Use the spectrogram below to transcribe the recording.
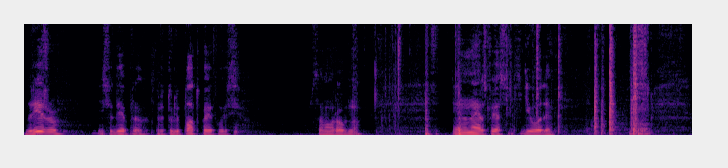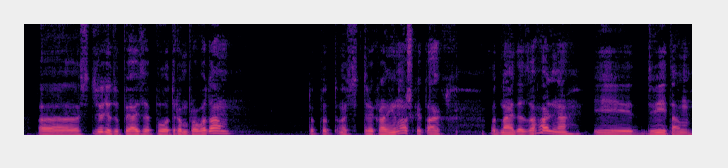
Зріжу і сюди при- притулю платку якусь саморобну. І на неї розпоясу діоди. Е, Світлодіоди тут появляються по трьом проводам. Тобто ось три крайні ножки, так. Одна йде загальна і дві там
